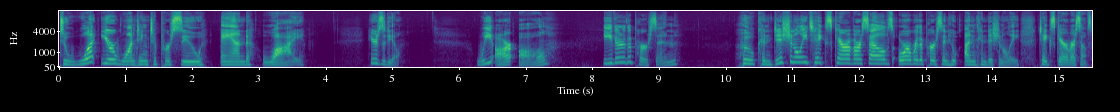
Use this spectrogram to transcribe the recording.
to what you're wanting to pursue and why. Here's the deal we are all either the person who conditionally takes care of ourselves or we're the person who unconditionally takes care of ourselves.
